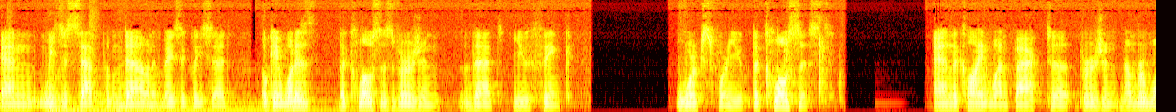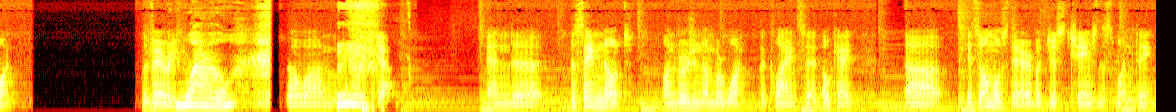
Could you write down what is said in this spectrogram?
And we just sat them down and basically said, "Okay, what is the closest version that you think works for you? The closest." And the client went back to version number one, the very first. Wow. So um, yeah, and uh, the same note on version number one. The client said, "Okay, uh, it's almost there, but just change this one thing."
